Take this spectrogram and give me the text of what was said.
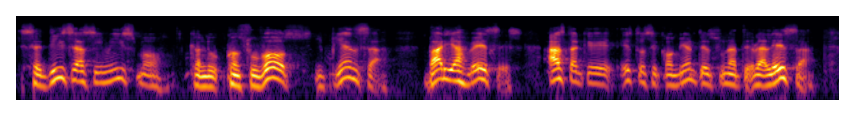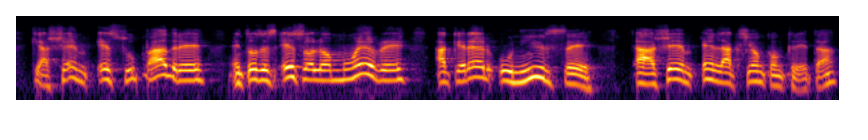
se dice a sí mismo con, su voz y piensa varias veces hasta que esto se convierte en su naturaleza, que Hashem es su padre, entonces eso lo mueve a querer unirse a Hashem en la acción concreta,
